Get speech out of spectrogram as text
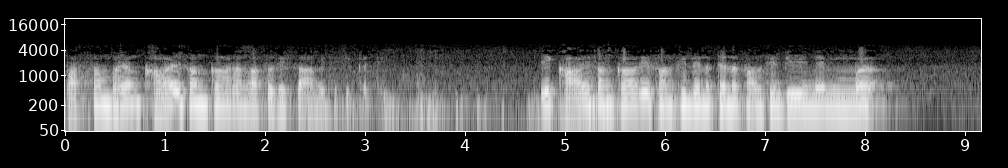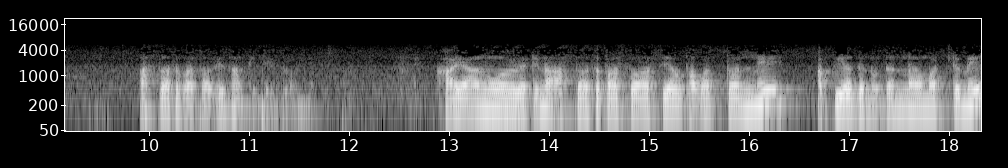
පස්සම් භයං කාය සංඛාරං අස්සසිස්සාමිති සික්කති. ඒ කාය සංකාරයේ සංසිඳන තැන සංසිඳීමෙන්ම ආස්වාස ප්‍රස්වාසයේ සංසිඳෙන්න ඕනේ. කාය අනුව වැටෙන ආස්වාස ප්‍රස්වාසයව පවත්වන්නේ අපි අද නොදන්නා මට්ටමේ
